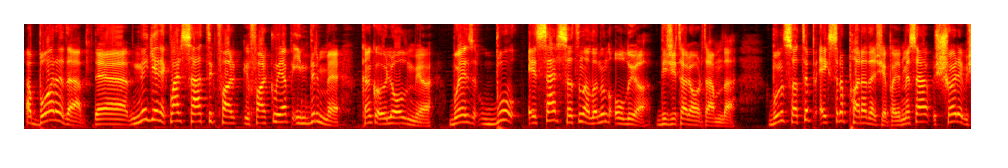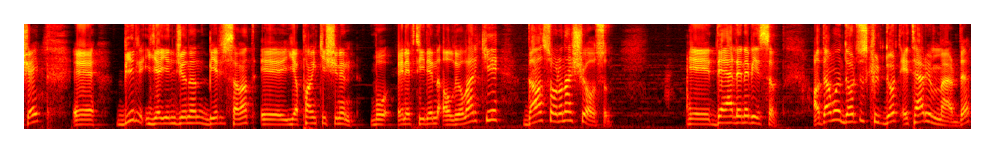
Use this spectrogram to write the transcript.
Ha, bu arada e, ne gerek var saatlik fark, farklı yap indirme. Kanka öyle olmuyor. Bu, bu eser satın alanın oluyor dijital ortamda. Bunu satıp ekstra para da şey yapabilir. Mesela şöyle bir şey. e, bir yayıncının, bir sanat e, yapan kişinin bu NFT'lerini alıyorlar ki daha sonradan şey olsun. E, değerlenebilsin. Adamı 444 Ethereum verdi.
